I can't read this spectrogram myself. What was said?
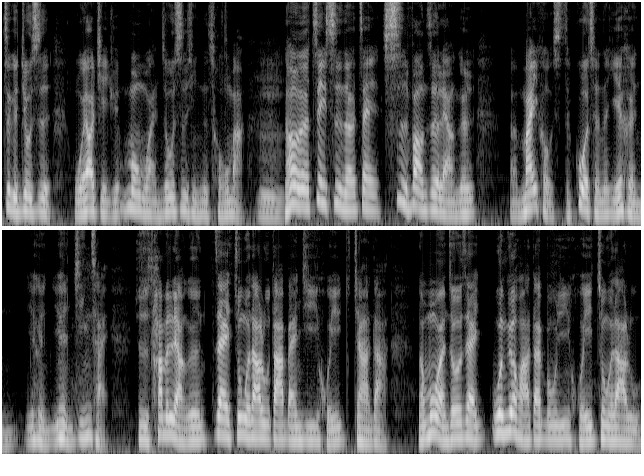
这个就是我要解决孟晚舟事情的筹码。嗯然后呢，这次呢，在释放这两个呃 Michaels 的过程呢，也很也很也很精彩，就是他们两个人在中国大陆搭班机回加拿大，然后孟晚舟在温哥华搭班机回中国大陆，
